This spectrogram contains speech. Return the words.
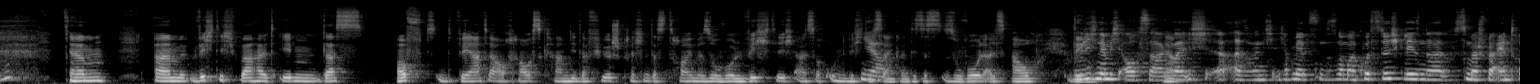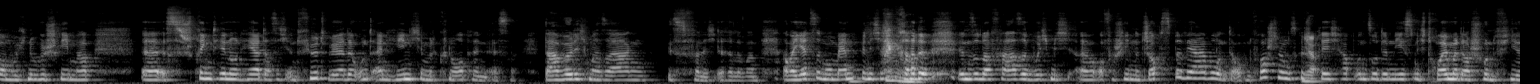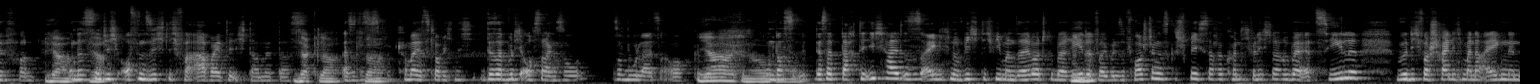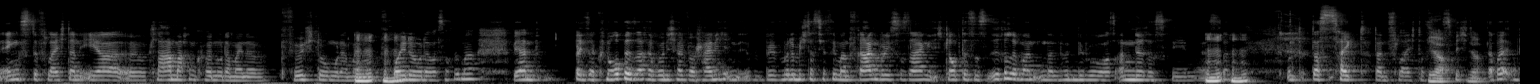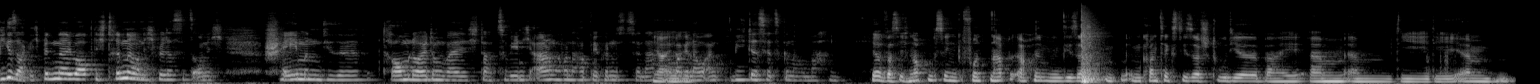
Ähm, ähm, wichtig war halt eben, dass oft Werte auch rauskamen, die dafür sprechen, dass Träume sowohl wichtig als auch unwichtig Ja. sein können. Dieses sowohl als auch. Würde ich nämlich auch sagen, Ja. weil ich, äh, also wenn ich, ich habe mir jetzt das nochmal kurz durchgelesen, da ist zum Beispiel ein Traum, wo ich nur geschrieben habe, äh, es springt hin und her, dass ich entführt werde und ein Hähnchen mit Knorpeln esse. Da würde ich mal sagen, ist völlig irrelevant. Aber jetzt im Moment bin ich ja gerade in so einer Phase, wo ich mich äh, auf verschiedene Jobs bewerbe und auch ein Vorstellungsgespräch habe und so demnächst und ich träume da schon viel von. Ja, und das ist ja. natürlich offensichtlich verarbeite ich damit das. Ja, klar. Also das klar. ist, kann man jetzt glaube ich nicht, deshalb würde ich auch sagen, so sowohl als auch. genau. ja, genau. Und was, genau. deshalb dachte ich halt, es ist eigentlich nur wichtig, wie man selber drüber redet, Mhm. weil über diese Vorstellungsgesprächssache könnte ich, wenn ich darüber erzähle, würde ich wahrscheinlich meine eigenen Ängste vielleicht dann eher äh, klar machen können oder meine Befürchtung oder meine Mhm, mhm. Freude oder was auch immer. Während bei dieser Knorpelsache würde ich halt wahrscheinlich, in- würde mich das jetzt jemand fragen, würde ich so sagen, ich glaube, das ist irrelevant und dann würden wir über was anderes reden. Weißt Mhm, du? mhm. Und das zeigt dann vielleicht, dass Ja, das wichtig ja. ist. Aber wie gesagt, ich bin da überhaupt nicht drin und ich will das jetzt auch nicht shamen, diese Traumdeutung, weil ich da zu wenig Ahnung davon habe. Wir können uns das ja nachher Ja, ja, ja. genau angucken, wie das jetzt genau machen. Ja, was ich noch ein bisschen gefunden habe, auch in dieser, im Kontext dieser Studie bei ähm, ähm, die, die, ähm,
